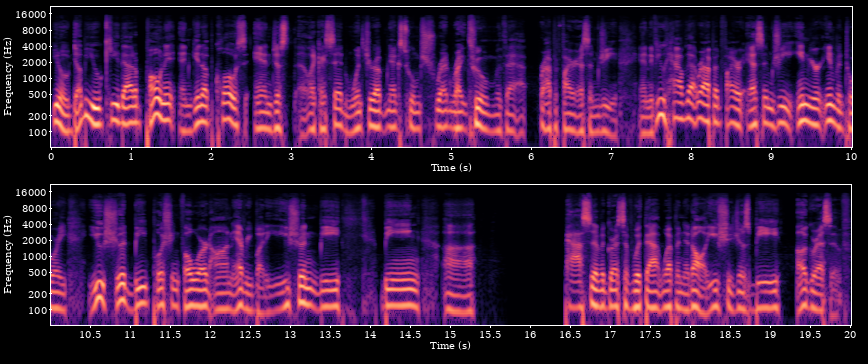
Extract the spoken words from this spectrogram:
you know, W key that opponent and get up close and just, like I said, once you're up next to him, shred right through him with that rapid fire SMG. And if you have that rapid fire SMG in your inventory, you should be pushing forward on everybody. You shouldn't be being, uh, passive aggressive with that weapon at all. You should just be aggressive.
